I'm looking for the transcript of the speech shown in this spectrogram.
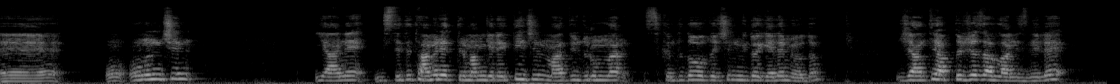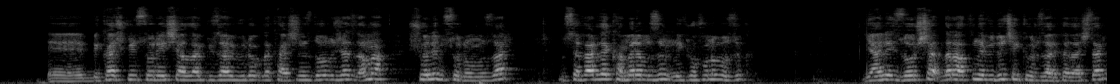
Ee, o- onun için yani bisikleti tamir ettirmem gerektiği için maddi durumlar sıkıntıda olduğu için video gelemiyordu. Jantı yaptıracağız Allah'ın izniyle. Ee, birkaç gün sonra inşallah güzel bir vlogla karşınızda olacağız ama şöyle bir sorunumuz var. Bu sefer de kameramızın mikrofonu bozuk. Yani zor şartlar altında video çekiyoruz arkadaşlar.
